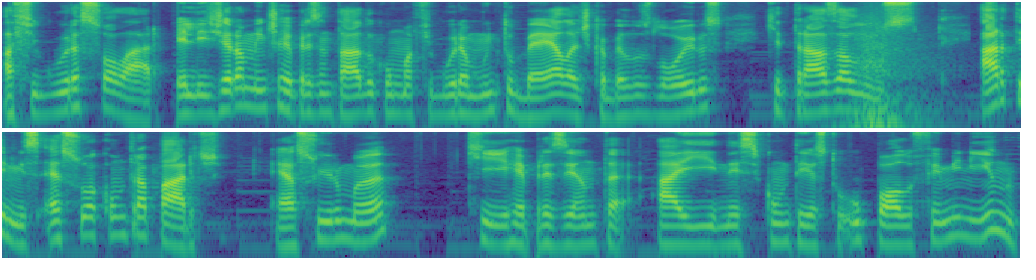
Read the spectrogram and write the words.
a figura solar. Ele geralmente é representado como uma figura muito bela, de cabelos loiros, que traz a luz. Artemis é sua contraparte, é a sua irmã, que representa aí nesse contexto o polo feminino,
